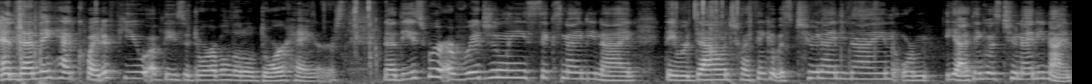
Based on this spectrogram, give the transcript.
And then they had quite a few of these adorable little door hangers. Now these were originally $6.99. They were down to, I think it was $2.99 or, yeah, I think it was $2.99.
